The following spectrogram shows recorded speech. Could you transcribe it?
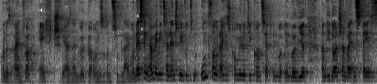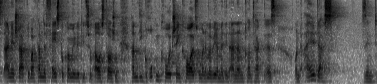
und es einfach echt schwer sein wird, bei unseren zu bleiben. Und deswegen haben wir in die Talentschmiede wirklich ein umfangreiches Community-Konzept involviert, haben die deutschlandweiten Spaces an den Start gebracht, haben eine Facebook-Community zum Austauschen, haben die Gruppen-Coaching-Calls, wo man immer wieder mit den anderen in Kontakt ist. Und all das sind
